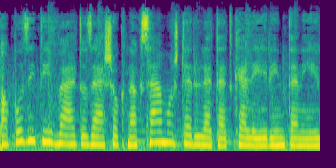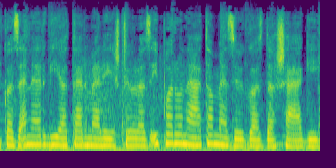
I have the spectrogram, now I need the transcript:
A pozitív változásoknak számos területet kell érinteniük az energiatermeléstől az iparon át a mezőgazdaságig.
